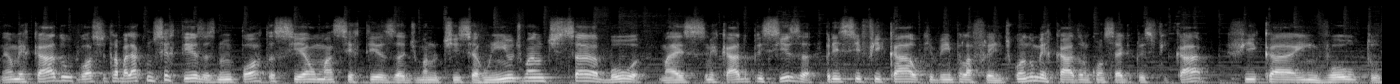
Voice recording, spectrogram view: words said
Né? O mercado gosta de trabalhar com certezas, não importa se é uma certeza de uma notícia ruim ou de uma notícia boa, mas o mercado precisa precificar o que vem pela frente. Quando o mercado não consegue precificar, fica envolto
